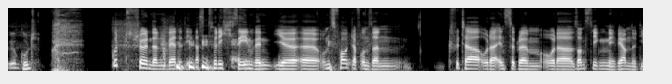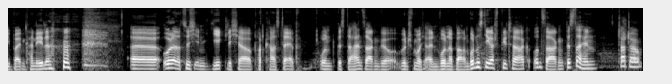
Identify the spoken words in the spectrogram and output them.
Ja, gut. Gut, schön. Dann werdet ihr das natürlich sehen, wenn ihr äh, uns folgt auf unseren Twitter oder Instagram oder sonstigen, nee, wir haben nur die beiden Kanäle. äh, oder natürlich in jeglicher Podcaster-App. Und bis dahin sagen wir, wünschen wir euch einen wunderbaren Bundesligaspieltag und sagen bis dahin. Ciao, ciao.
